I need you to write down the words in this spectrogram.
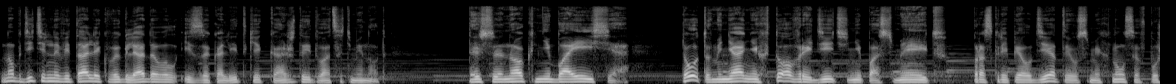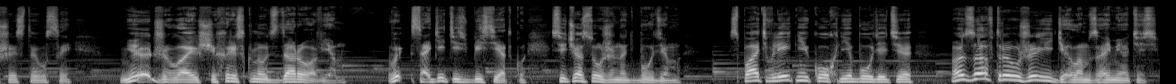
но бдительный Виталик выглядывал из-за калитки каждые 20 минут. «Ты, сынок, не боися. Тут у меня никто вредить не посмеет», – проскрипел дед и усмехнулся в пушистые усы. «Нет желающих рискнуть здоровьем. Вы садитесь в беседку, сейчас ужинать будем. Спать в летней кухне будете, а завтра уже и делом займетесь».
